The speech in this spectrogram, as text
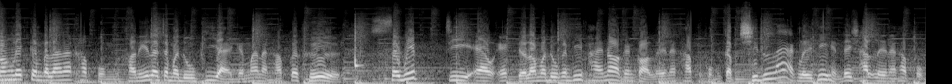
น้องเล็กกันไปแล้วนะครับผมคราวนี้เราจะมาดูพี่ใหญ่กันมากนะครับก็คือ Swift GLX เดี๋ยวเรามาดูกันที่ภายนอกกันก่อนเลยนะครับผมกับชิ้นแรกเลยที่เห็นได้ชัดเลยนะครับผม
